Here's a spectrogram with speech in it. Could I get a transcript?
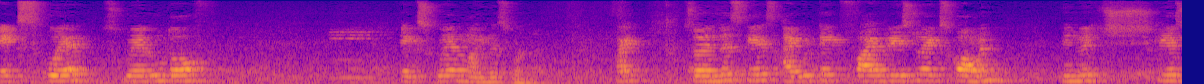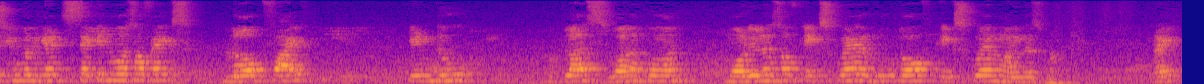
x square square root of x square minus 1 fine. So in this case I would take 5 raised to x common in which case you will get sec inverse of x log 5 into plus 1 upon modulus of x square root of x square minus 1 right?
